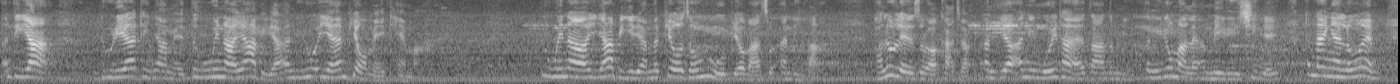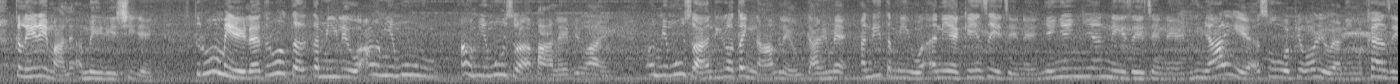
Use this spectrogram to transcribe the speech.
အန်တီကလူတွေကထင်ကြမယ်သူဝင်လာရပြီကအန်တီတို့အရန်ပျော်မယ်ခင်ပါသူဝင်လာရပြီတဲ့မပျော်ဆုံးကိုပြောပါဆိုအန်တီပါ ဘာလို့လဲဆိုတော့အခါကျအန်တီကအန်တီမွေးထားတဲ့သားသမီးသမီးတို့မှလည်းအမေတွေရှိတယ်တနိုင်ငံလုံးရဲ့ကလေးတွေမှလည်းအမေတွေရှိတယ်သူတို့အမေတွေလည်းသူတို့သမီးလေးကိုအောင်မြင်မှုအောင်မြင်မှုဆိုတာဘာလဲပြောရရင်အောင်မြင်မှုဆိုတာအန်တီတော့တိတ်နာမလဲဘူးဒါပေမဲ့အန်တီသမီးကိုအန်တီရဲ့ကင်းစေခြင်းနဲ့ငြိမ်ငြိမ်ညမ်းနေစေခြင်းနဲ့လူများတွေရဲ့အဆိုးအပြောတွေကိုအန်တီမခံစေ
